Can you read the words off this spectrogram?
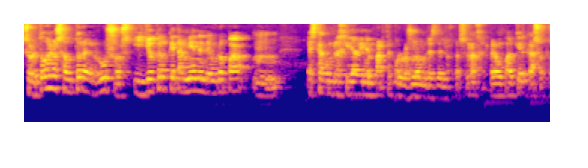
sobre todo en los autores rusos, y yo creo que también en Europa mm, esta complejidad viene en parte por los nombres de los personajes, pero en cualquier caso,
